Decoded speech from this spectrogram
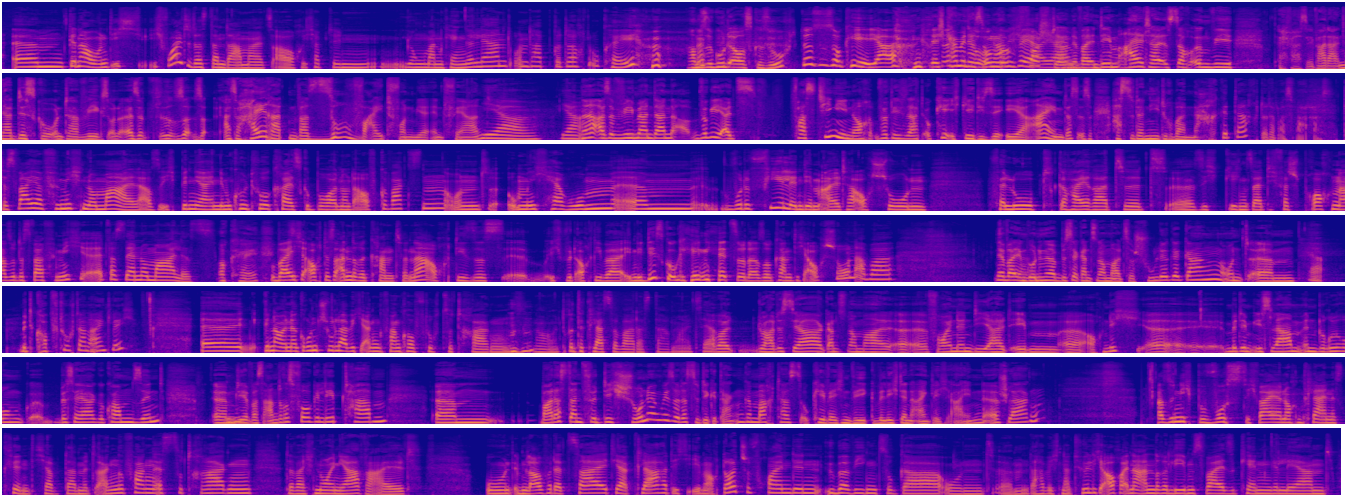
Ähm, genau, und ich, ich wollte das dann damals auch. Ich habe den jungen Mann kennengelernt und habe gedacht, okay. Haben sie gut ausgesucht? Das ist okay, ja. Ich kann mir das so, so ungefähr, gar nicht vorstellen, ja. weil in dem Alter ist doch irgendwie, ich weiß, ich war da in der Disco unterwegs und also, so, so, also heiraten war so weit von mir entfernt. Ja, ja. Ne? Also wie man dann wirklich als Fastini noch wirklich sagt, okay, ich gehe diese Ehe ein. Das ist, hast du da nie drüber nachgedacht oder was war das? Das war ja für mich normal. Also ich bin ja in dem Kulturkreis geboren und aufgewachsen und um mich herum ähm, wurde viel in dem Alter auch schon verlobt, geheiratet, äh, sich gegenseitig versprochen. Also das war für mich etwas sehr Normales. Okay. Wobei ich auch das andere kannte, ne? Auch dieses, äh, ich würde auch lieber in die Disco gehen jetzt oder so, kannte ich auch schon, aber ja, weil im Grunde genommen bist du ja ganz normal zur Schule gegangen und ähm, ja. mit Kopftuch dann eigentlich? Äh, genau, in der Grundschule habe ich angefangen, Kopftuch zu tragen. Mhm. Genau, dritte Klasse war das damals, ja. Aber du hattest ja ganz normal äh, äh Freundinnen, die halt eben äh, auch nicht äh, mit dem Islam in Berührung äh, bisher gekommen sind, ähm, mhm. die was anderes vorgelebt haben. Ähm, war das dann für dich schon irgendwie so, dass du dir Gedanken gemacht hast, okay, welchen Weg will ich denn eigentlich einschlagen? Also nicht bewusst. Ich war ja noch ein kleines Kind. Ich habe damit angefangen, es zu tragen. Da war ich neun Jahre alt. Und im Laufe der Zeit, ja klar, hatte ich eben auch deutsche Freundinnen, überwiegend sogar. Und ähm, da habe ich natürlich auch eine andere Lebensweise kennengelernt.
